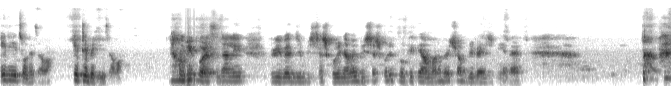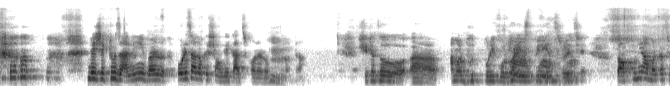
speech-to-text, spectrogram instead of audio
এড়িয়ে চলে যাওয়া কেটে বেরিয়ে যাওয়া? আমি পার্সোনালি রিভেঞ্জে বিশ্বাস করি না আমি বিশ্বাস করি প্রকৃতি আমার হয়ে সব রিভেঞ্জ নিয়ে নেয়। বেশ একটু জানি এবার পরিচালকের সঙ্গে কাজ করার অভিজ্ঞতা। সেটা তো আহ, আমার ভূতপুরি করবার এক্সপিরিয়েন্স রয়েছে। তখনই আমার কাছে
